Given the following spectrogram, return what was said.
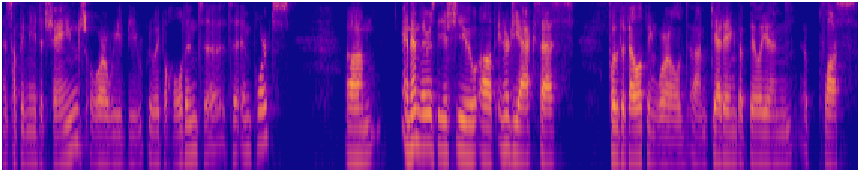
and something needed to change, or we'd be really beholden to, to imports. Um, and then there's the issue of energy access for the developing world, um, getting the billion plus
